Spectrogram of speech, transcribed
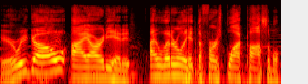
here we go. I already hit it. I literally hit the first block possible.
